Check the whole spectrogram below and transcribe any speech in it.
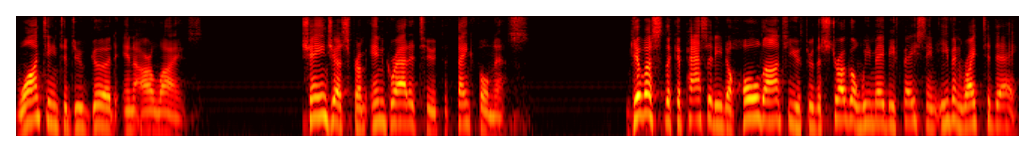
wanting to do good in our lives. Change us from ingratitude to thankfulness. Give us the capacity to hold on to you through the struggle we may be facing, even right today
